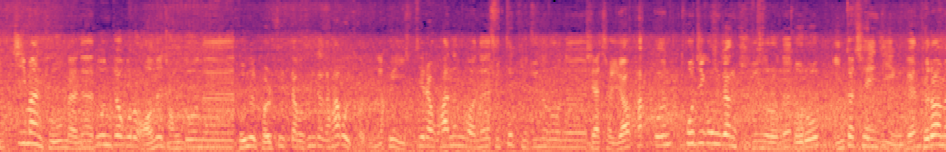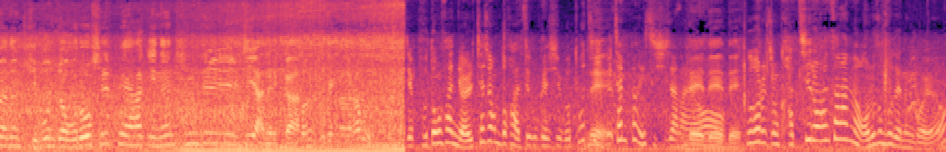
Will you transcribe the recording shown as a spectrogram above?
입지만 좋으면은 기본적으로 어느 정도는 돈을 벌 수 있다고 생각을 하고 있거든요. 그 입지라고 하는 거는 주택 기준으로는 지하철역, 학군, 토지공장 기준으로는 도로, 인터체인지 인근 그러면은 기본적으로 실패하기는 힘들지 않을까 저는 그 생각을 하고 있습니다. 이제 부동산 열채 정도 가지고 계시고 토지 네. 챔평 있으시잖아요. 네 네 네. 그거를 좀 가치로 환산하면 어느 정도 되는 거예요?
